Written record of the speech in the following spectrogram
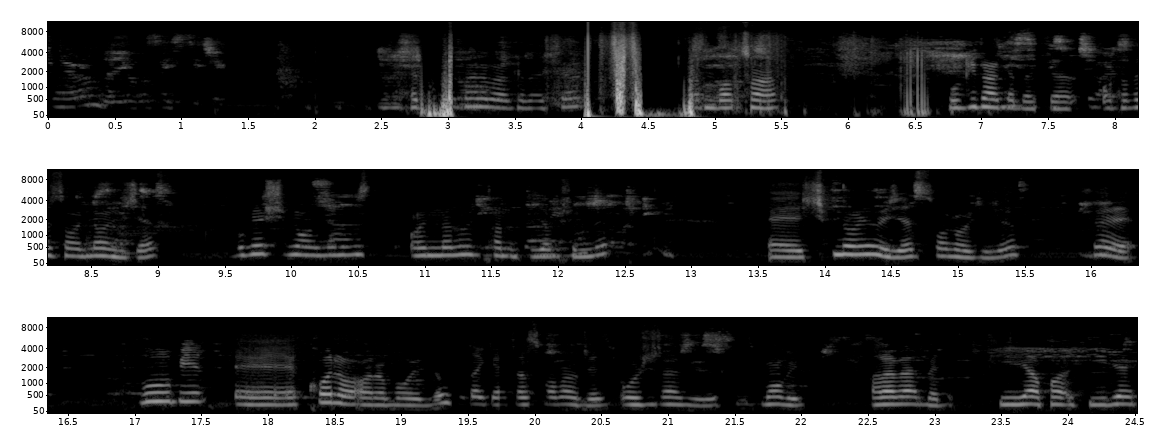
Düşünüyorum da Yıldız'ı isteyecek. Hepinize merhaba arkadaşlar. Ben Batuhan. Bugün arkadaşlar otobüs oyunu oynayacağız. Bugün şimdi oyunlarımız oyunlarımı tanıtacağım şimdi. Ee, şimdi oynayacağız, sonra oynayacağız. Şöyle, bu bir e, Kore araba oyunu. Bu da GTA San Andreas. Orijinal biliyorsunuz. Mobil. Para vermedim. Hile yapar, hile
